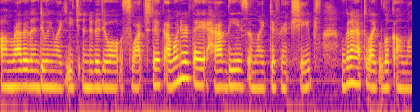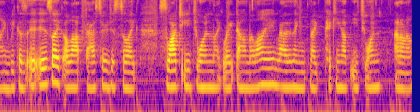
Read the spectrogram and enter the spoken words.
um, rather than doing like each individual swatch stick. I wonder if they have these in like different shapes. I'm gonna have to like look online because it is like a lot faster just to like swatch each one like right down the line rather than like picking up each one. I don't know.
